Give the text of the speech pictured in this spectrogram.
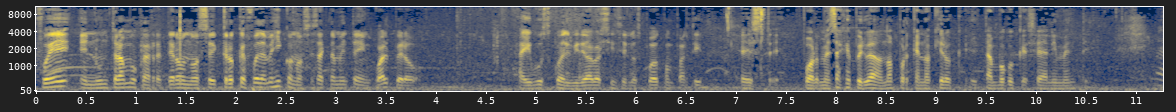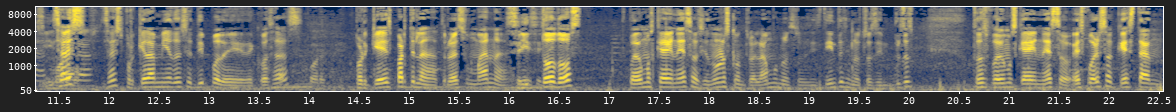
Fue en un tramo carretero, no sé, creo que fue de México, no sé exactamente en cuál, pero ahí busco el video a ver si se los puedo compartir este por mensaje privado, ¿no? Porque no quiero que, tampoco que se alimente. Sí, ¿sabes, ¿Sabes por qué da miedo ese tipo de, de cosas? Por- Porque es parte de la naturaleza humana. Sí, y sí, sí. todos podemos caer en eso. Si no nos controlamos nuestros instintos y nuestros impulsos, todos podemos caer en eso. Es por eso que es tan,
